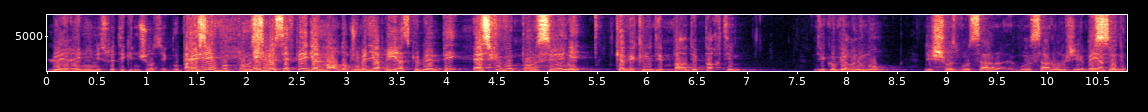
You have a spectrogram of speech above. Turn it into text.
Le RNI ne souhaitait qu'une chose, c'est que vous partiez. Que vous pensez- Et le SFP également. Donc je me dis, après, il reste que l'UMP. Est-ce que vous pensez Oui. qu'avec le départ du parti, du gouvernement, les choses vont s'ar- vont s'arranger ben, au sein de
